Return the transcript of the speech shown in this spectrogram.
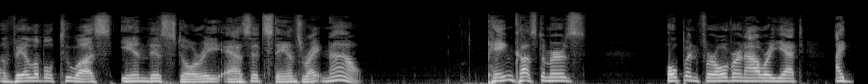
available to us in this story as it stands right now? Paying customers, open for over an hour yet, I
